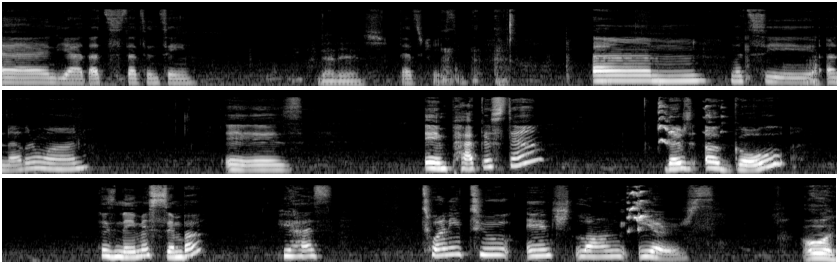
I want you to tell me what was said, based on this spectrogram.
And yeah, that's that's insane. That is. That's crazy. Um, let's see. Another one is in Pakistan. There's a goat. His name is Simba. He has 22 inch long ears. Oh,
